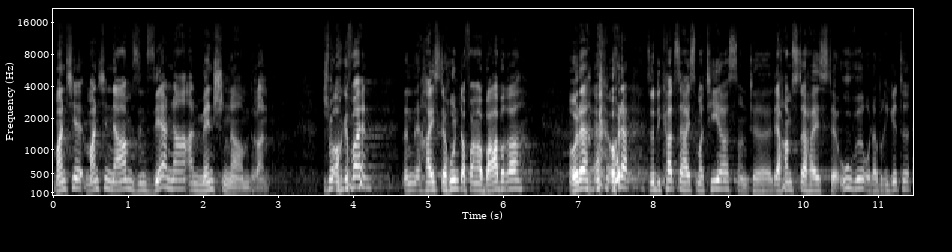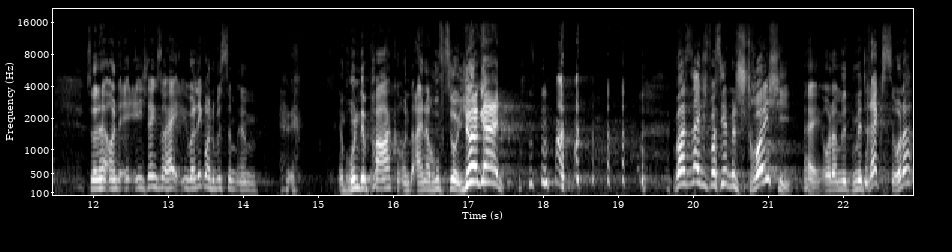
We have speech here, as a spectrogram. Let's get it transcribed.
manche, manche Namen sind sehr nah an Menschennamen dran. Ist schon mal aufgefallen? Dann heißt der Hund auf einmal Barbara oder? Oder? So die Katze heißt Matthias und äh, der Hamster heißt äh, Uwe oder Brigitte. So, ne, und ich denke so, hey, überleg mal, du bist im, im, im Hundepark und einer ruft so, Jürgen! Was ist eigentlich passiert mit Sträuchi? Hey, oder mit, mit Rex, oder?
